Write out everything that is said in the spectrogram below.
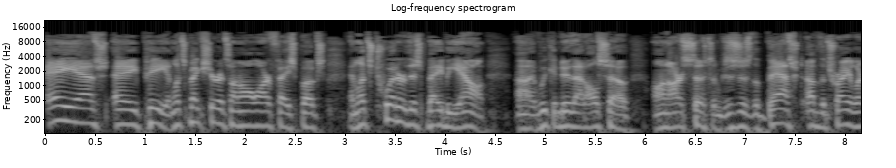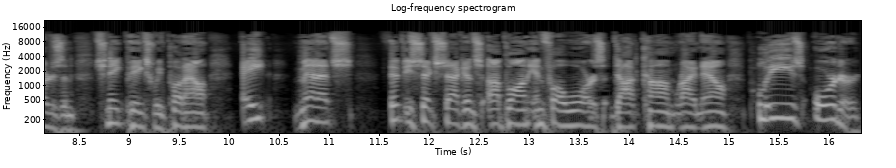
ASAP. And let's make sure it's on all our Facebooks. And let's Twitter this baby out. Uh, we can do that also on our system because this is the best of the trailers and sneak peeks we put out. Eight minutes, 56 seconds up on Infowars.com right now. Please order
